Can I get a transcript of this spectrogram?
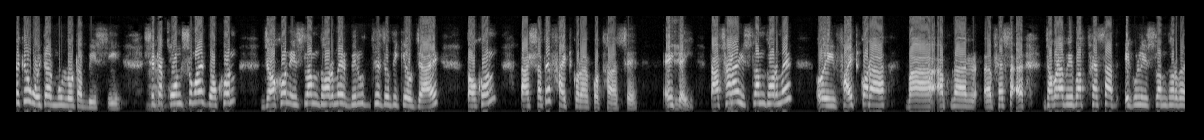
থেকে ওইটার মূল্যটা বেশি। সেটা কোন সময় যখন যখন ইসলাম ধর্মের বিরুদ্ধে যদি কেউ যায় তখন তার সাথে ফাইট করার কথা আছে। এইটাই। তাছাড়া ইসলাম ধর্মে ওই ফাইট করা বা আপনার ঝগড়া, বিবাদ ফেসাদ এগুলি ইসলাম ধর্মে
